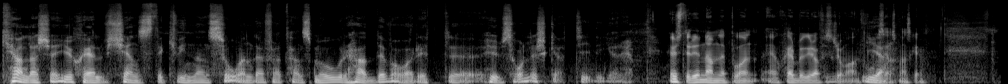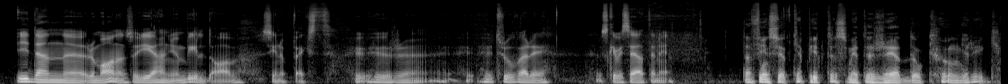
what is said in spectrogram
kallar sig ju själv tjänstekvinnans son därför att hans mor hade varit eh, hushållerska tidigare. Just det, det är namnet på en, en självbiografisk roman. Ja. I den eh, romanen så ger han ju en bild av sin uppväxt. Hur, hur, hur, hur trovärdig ska vi säga att den är? Där finns ett kapitel som heter Rädd och hungrig.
